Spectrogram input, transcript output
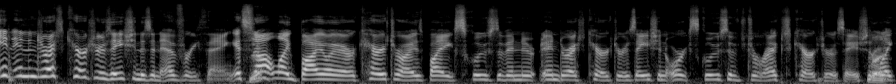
and, and indirect characterization is in everything. It's not like bio are characterized by exclusive ind- indirect characterization or exclusive direct characterization. Right. Like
